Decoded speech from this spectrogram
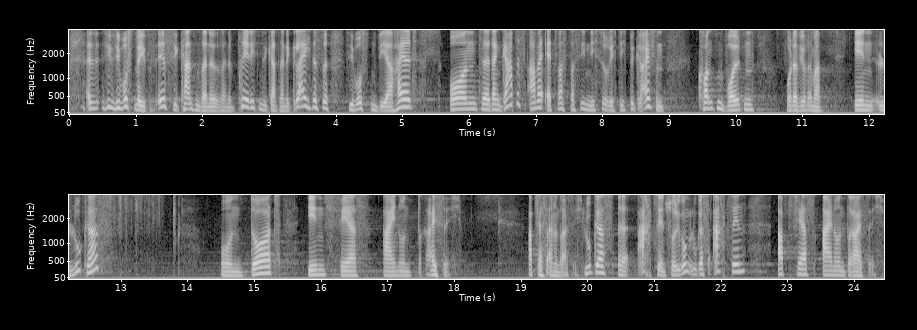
also sie, sie wussten, wer Jesus ist, sie kannten seine, seine Predigten, sie kannten seine Gleichnisse, sie wussten, wie er heilt. Und äh, dann gab es aber etwas, das sie nicht so richtig begreifen konnten, wollten oder wie auch immer. In Lukas und dort in Vers 31. Ab Vers 31. Lukas äh, 18, Entschuldigung, Lukas 18 ab Vers 31.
